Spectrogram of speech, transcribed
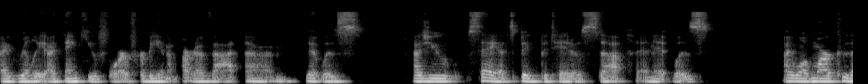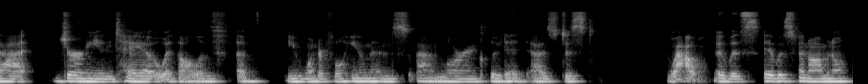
I really I thank you for for being a part of that. Um, it was, as you say, it's big potato stuff, and it was. I will mark that journey in Teo with all of of you wonderful humans, um, Laura included, as just wow. It was it was phenomenal.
